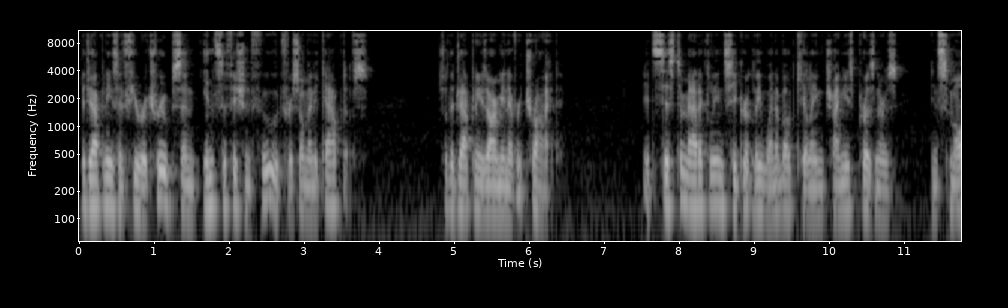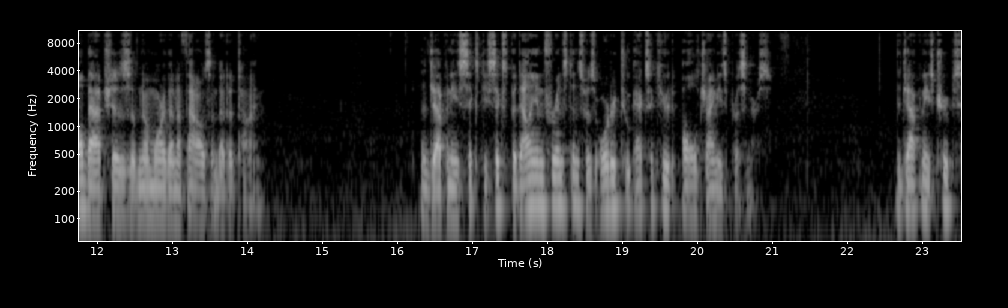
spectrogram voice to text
The Japanese had fewer troops and insufficient food for so many captives, so the Japanese army never tried. It systematically and secretly went about killing Chinese prisoners in small batches of no more than a thousand at a time. The Japanese 66th Battalion, for instance, was ordered to execute all Chinese prisoners. The Japanese troops,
